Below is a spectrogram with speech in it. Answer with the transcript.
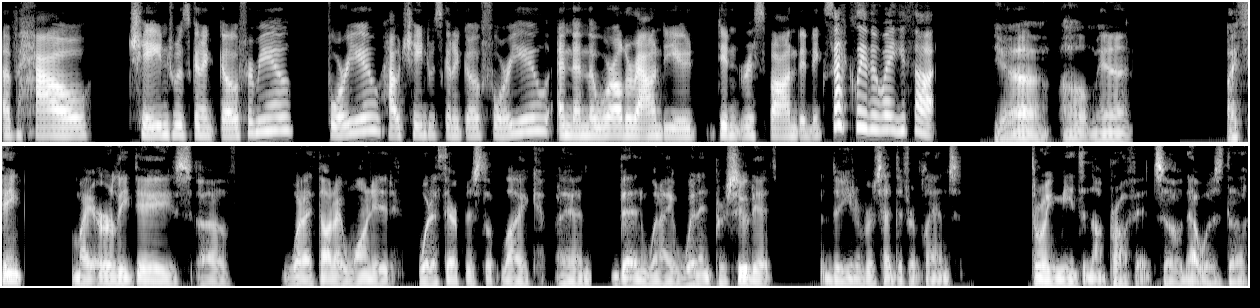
of how change was going to go from you, for you, how change was going to go for you. And then the world around you didn't respond in exactly the way you thought. Yeah. Oh, man. I think my early days of what I thought I wanted, what a therapist looked like. And then when I went and pursued it, the universe had different plans throwing me into nonprofit. So that was the,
